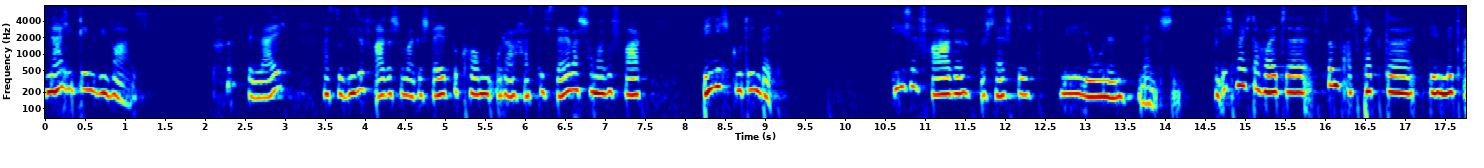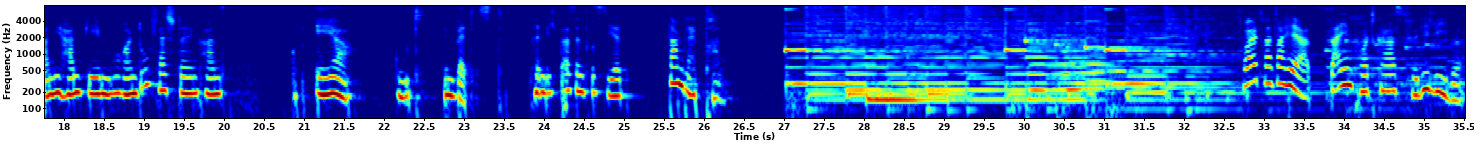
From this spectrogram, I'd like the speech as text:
Na, Liebling, wie war ich? Vielleicht hast du diese Frage schon mal gestellt bekommen oder hast dich selber schon mal gefragt, bin ich gut im Bett? Diese Frage beschäftigt Millionen Menschen. Und ich möchte heute fünf Aspekte dir mit an die Hand geben, woran du feststellen kannst, ob er gut im Bett ist. Wenn dich das interessiert, dann bleib dran. Volltreffer Herz, dein Podcast für die Liebe.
